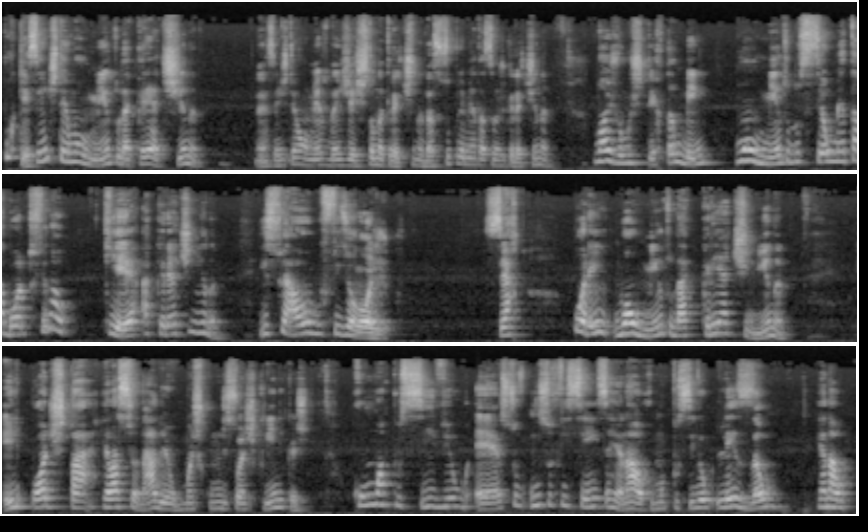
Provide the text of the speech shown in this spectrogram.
Porque se a gente tem um aumento da creatina, né, se a gente tem um aumento da ingestão da creatina, da suplementação de creatina, nós vamos ter também um aumento do seu metabólito final, que é a creatinina. Isso é algo fisiológico, certo? Porém, o aumento da creatinina ele pode estar relacionado em algumas condições clínicas com uma possível é, insuficiência renal, com uma possível lesão renal.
